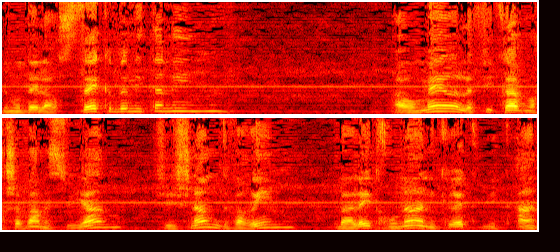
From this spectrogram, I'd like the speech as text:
זה מודל העוסק במטענים, האומר לפי קו מחשבה מסוים, שישנם דברים בעלי תכונה הנקראת מטען.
